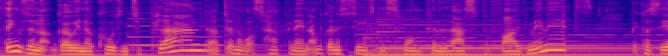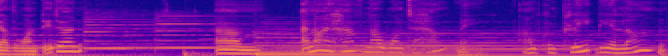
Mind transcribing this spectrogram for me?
things are not going according to plan. I don't know what's happening. I'm going to see if this one can last for five minutes because the other one didn't. Um, and I have no one to help me. I'm completely alone.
